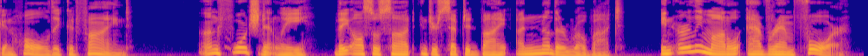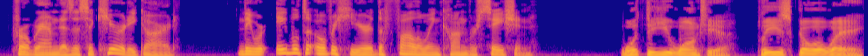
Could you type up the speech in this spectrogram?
and hold it could find. Unfortunately, they also saw it intercepted by another robot, an early model Avram 4, programmed as a security guard. They were able to overhear the following conversation. What do you want here? Please go away.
